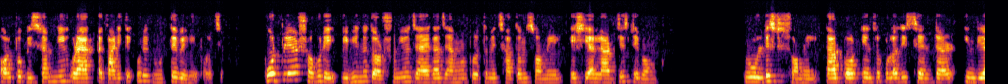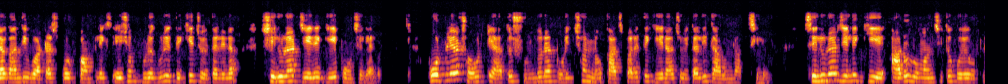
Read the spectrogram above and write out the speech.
অল্প বিশ্রাম নিয়ে ওরা একটা গাড়িতে করে ঘুরতে বেরিয়ে পড়েছে। পোর্ট ব্লেয়ার শহরে বিভিন্ন দর্শনীয় জায়গা যেমন প্রথমে ছাতম, সমেল, এশিয়ার লার্জেস্ট এবং ওল্ডেস্ট সমেল তারপর anthropology centre Indira Gandhi water sport complex এইসব ঘুরে ঘুরে দেখে চৈতালিরা সেলুলার জেলে গিয়ে পৌঁছে গেল। পোর্ট ব্লেয়ার শহরটি এত সুন্দর আর পরিচ্ছন্ন গাছপালাতে ঘেরা চৈতালি দারুণ লাগছিল। সেলুলার জেলে গিয়ে আরও রোমাঞ্চিত হয়ে উঠল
